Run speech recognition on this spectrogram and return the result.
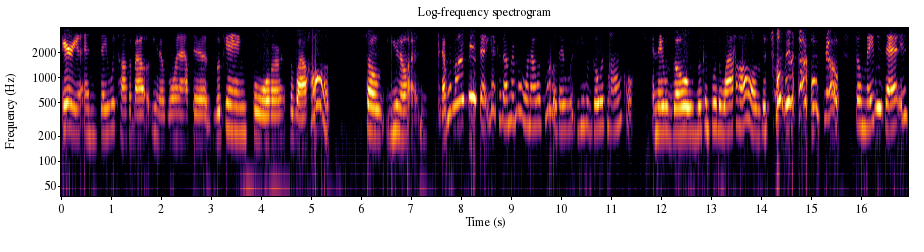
area, and they would talk about you know going out there looking for the wild hogs. So you know that reminds me of that, yeah, because I remember when I was little, they would he would go with my uncle, and they would go looking for the wild hogs or something. I don't know. So maybe that is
